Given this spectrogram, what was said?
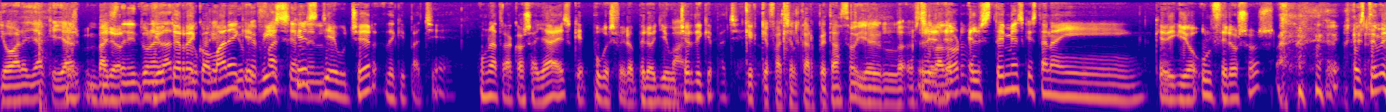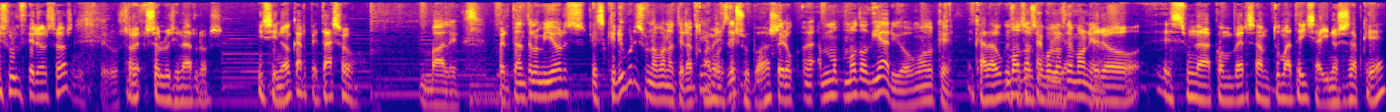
jo ara ja, que ja És- vaig tenint una jo edat... te recomane jo que, faig en visques el- lleuger d'equipatge. Una altra cosa ja és que pugues fer-ho, però lleuger Vale. d'equipatge. Què, què faig, el carpetazo i el arxilador? Eh, Els temes que estan ahí, que dic jo, ulcerosos, els temes ulcerosos, Ulcerosos. solucionar-los. I si no, carpetazo. Vale. Per tant, el millor és escriure és una bona teràpia. Home, dir? per supost. Però eh, mo- modo diario, modo què? Cada un que modo con los demonios. Però és una conversa amb tu mateixa i no se sap què,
